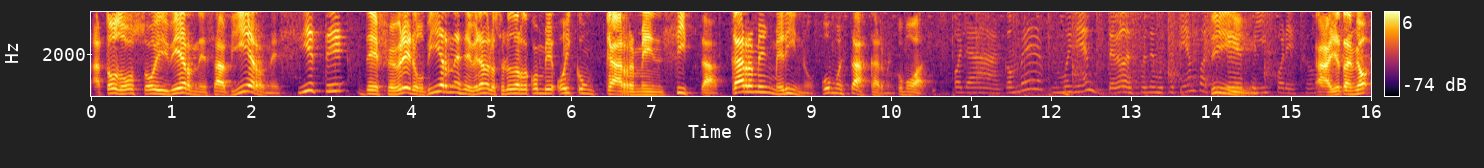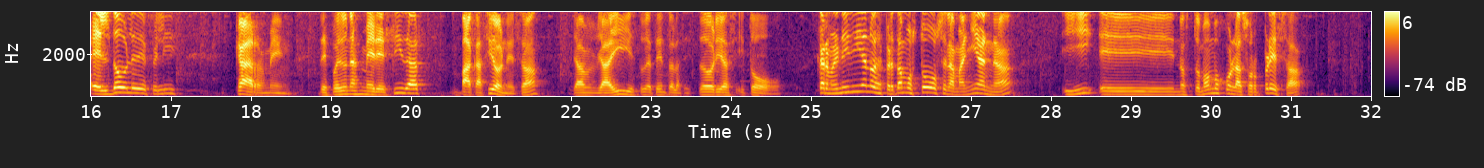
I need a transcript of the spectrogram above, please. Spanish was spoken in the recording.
a todos. Hoy viernes, a viernes 7 de febrero, viernes de verano. Los saludo Eduardo Combe. Hoy con Carmencita, Carmen Merino. ¿Cómo estás, Carmen? ¿Cómo vas? Hola, Combe. Muy bien. Te veo después de mucho tiempo, así Sí. que feliz por eso. Ah, yo también. El doble de feliz, Carmen. Después de unas merecidas vacaciones, ¿ah? Ya, ya ahí estuve atento a las historias y todo. Carmen, hoy día nos despertamos todos en la mañana y eh, nos tomamos con la sorpresa,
